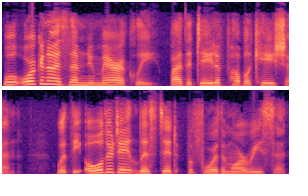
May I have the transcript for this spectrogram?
we'll organize them numerically by the date of publication, with the older date listed before the more recent.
